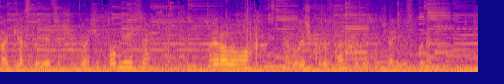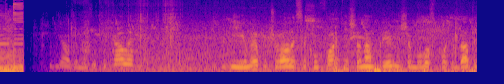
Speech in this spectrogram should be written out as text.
таке стається, що плечі втомлюються, ми робимо невеличку розминку для плечей і спини. М'язи не затікали і ми почувалися комфортніше, нам приємніше було споглядати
